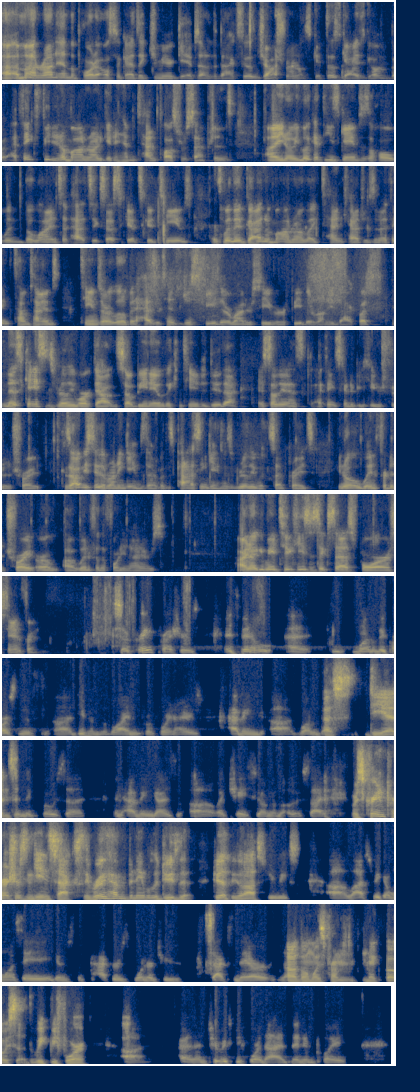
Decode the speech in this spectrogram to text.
Uh, Amon Ra and LaPorta, also guys like Jahmyr Gibbs out of the backfield, and Josh Reynolds, get those guys going. But I think feeding Amon Ra, getting him 10 plus receptions, uh, you know, you look at these games as a whole, when the Lions have had success against good teams, it's when they've gotten Amon Ra like 10 catches. And I think sometimes teams are a little bit hesitant to just feed their wide receiver, feed their running back. But in this case, it's really worked out. And so being able to continue to do that is something that's I think is going to be huge for Detroit. Because obviously the running game is there, but this passing game is really what separates you know, a win for Detroit or a, a win for the 49ers. All right, now give me two keys to success for San Fran. So create pressures. It's been a, one of the big parts of this uh, defensive line for 49ers, having uh, one of the best DNs in Nick Bosa and having guys uh, like Chase Young on the other side. Was creating pressures and getting sacks. They really haven't been able to do that, do that the last few weeks. Uh, last week, I want to say against the Packers, one or two sacks there. None of them was from Nick Bosa. The week before, uh, and then two weeks before that, they didn't play,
